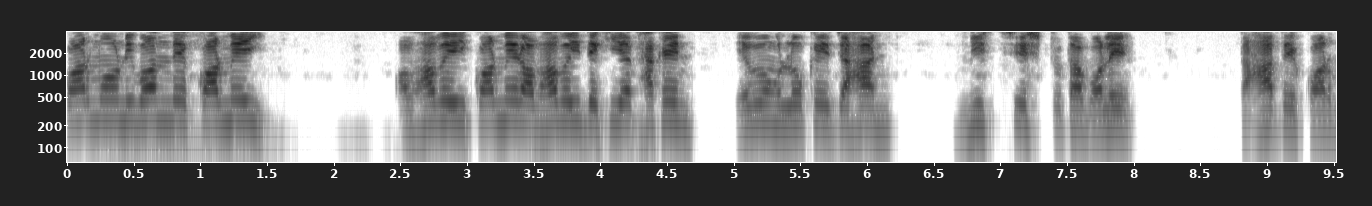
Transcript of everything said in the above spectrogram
কর্ম নিবন্ধে কর্মেই অভাবেই, কর্মের অভাবেই দেখিয়া থাকেন এবং লোকে যাহা নিশ্চেষ্টতা বলে তাহাতে কর্ম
